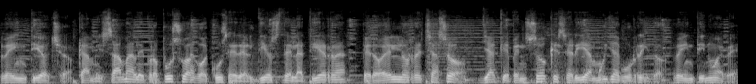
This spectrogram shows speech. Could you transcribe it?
28. Kamisama le propuso a Goku ser el dios de la tierra, pero él lo rechazó, ya que pensó que sería muy aburrido. 29.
